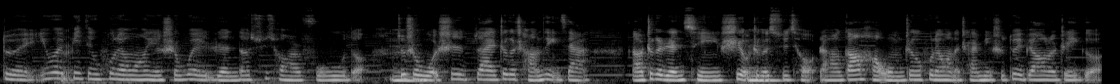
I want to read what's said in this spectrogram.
对，因为毕竟互联网也是为人的需求而服务的，就是嗯我是在这个场景下。然后这个人群是有这个嗯需求，然后刚好我们这个互联网的产品是对标了这个，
